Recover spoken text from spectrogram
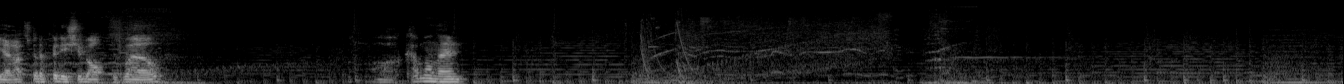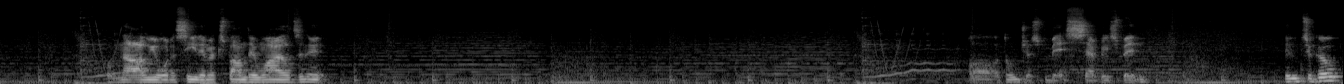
yeah, that's going to finish him off as well. Oh, come on then. now you want to see them expanding wilds, isn't it? Oh, don't just miss every spin. Two to go.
